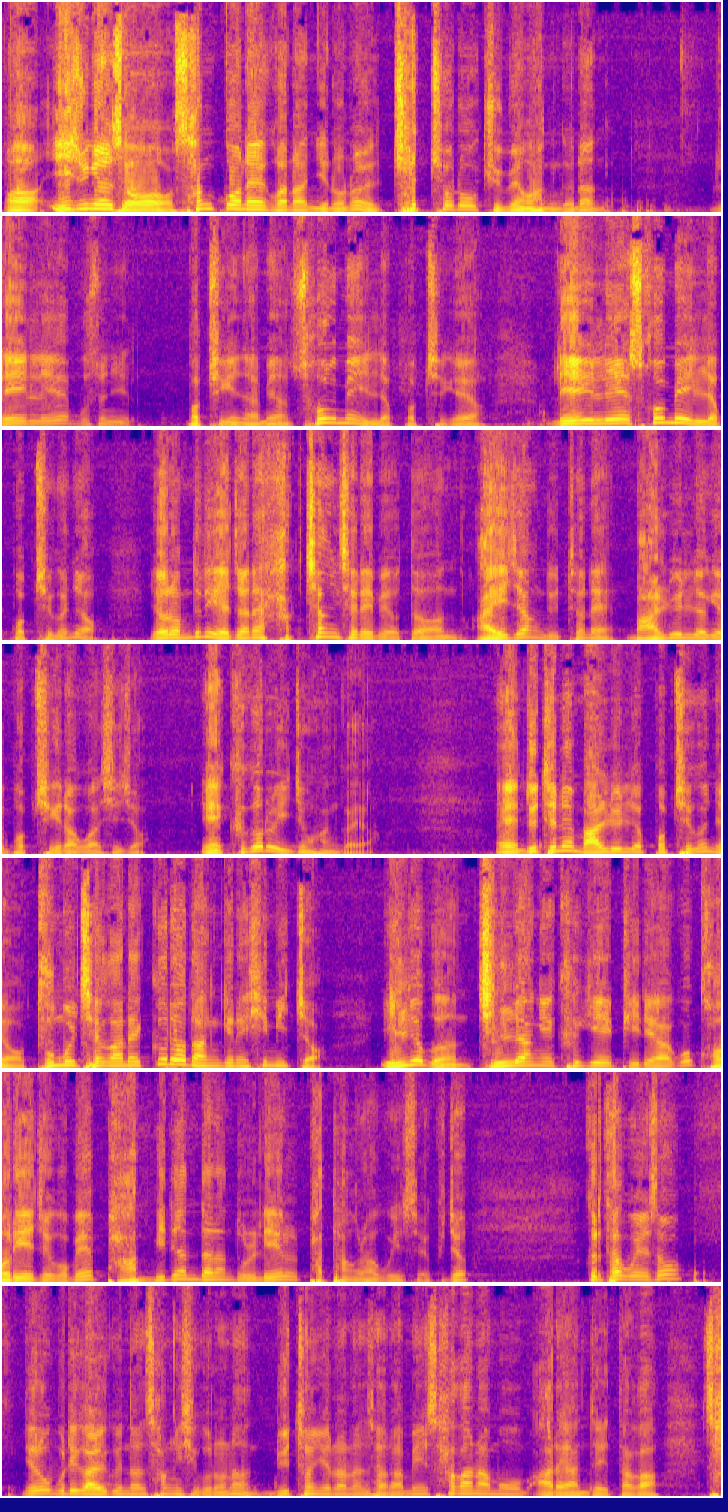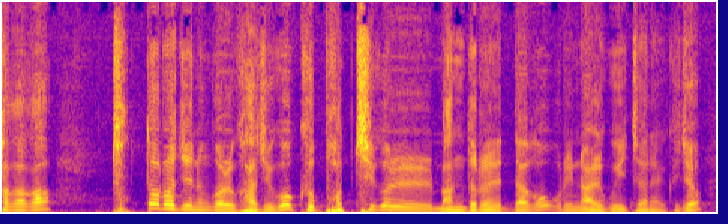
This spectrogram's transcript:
어, 이 중에서 상권에 관한 이론을 최초로 규명한 것은 레일리의 무슨 법칙이냐면 소매 인력 법칙이에요. 레일리의 소매 인력 법칙은요. 여러분들이 예전에 학창 시절에 배웠던 아이작 뉴턴의 만류인력의 법칙이라고 아시죠? 예, 그거를 이용한 거예요. 예, 뉴턴의 만류인력 법칙은요. 두 물체 간에 끌어당기는 힘이 있죠. 인력은 질량의 크기에 비례하고 거리의 제곱에 반비례한다는 논리를 바탕을 하고 있어요. 그죠? 그렇다고 해서 여러분 우리가 알고 있는 상식으로는 뉴턴이라는 사람이 사과나무 아래 앉아 있다가 사과가 툭 떨어지는 걸 가지고 그 법칙을 만들어냈다고 우리는 알고 있잖아요. 그죠?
